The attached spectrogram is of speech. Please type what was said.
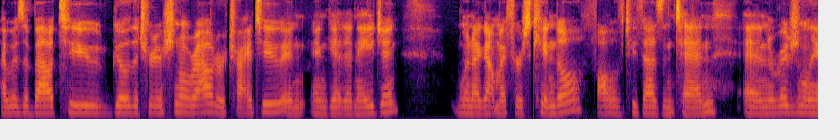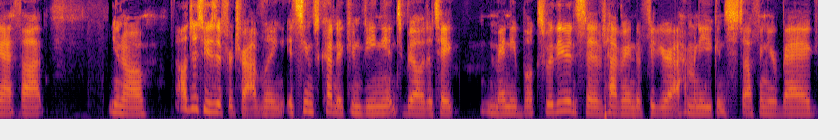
I was about to go the traditional route or try to and, and get an agent when I got my first Kindle, fall of 2010. And originally I thought, you know, I'll just use it for traveling. It seems kind of convenient to be able to take many books with you instead of having to figure out how many you can stuff in your bag.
